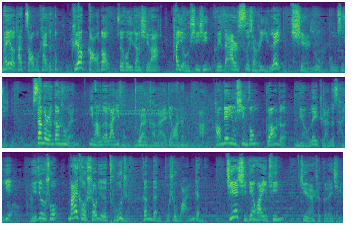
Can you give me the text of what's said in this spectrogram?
没有他凿不开的洞。只要搞到最后一张希拉，他有信心可以在二十四小时以内潜入公司总部。三个人刚出门，一旁的垃圾桶突然传来电话声啊！旁边用信封装着鸟类指南的残页，也就是说，Michael 手里的图纸根本不是完整的。接起电话一听，竟然是格雷琴。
